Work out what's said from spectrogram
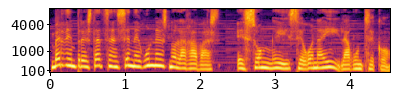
Berdin prestatzen zen egunez nola gabaz, ez ongi zegonai laguntzeko.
